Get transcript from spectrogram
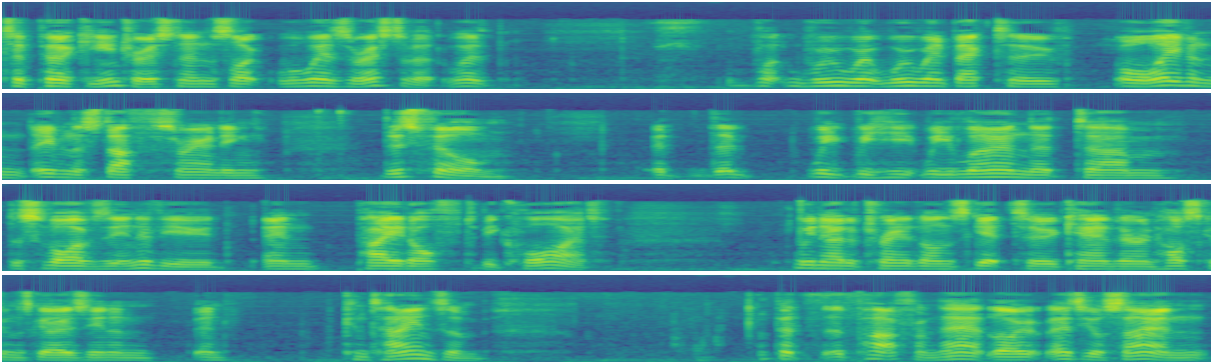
to perk your interest, and it's like, well, where's the rest of it? Where, what we we went back to, or even even the stuff surrounding this film. It, the, we we we learn that um, the survivors are interviewed and paid off to be quiet. We know the Pteranodons get to Canada and Hoskins goes in and, and contains them. But apart from that, like as you're saying,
